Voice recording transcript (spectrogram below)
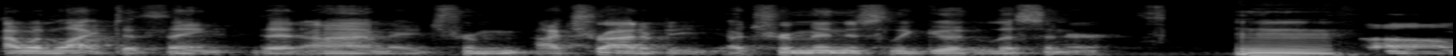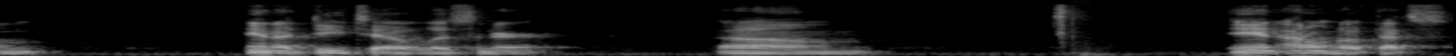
I would like to think that I'm a. Trem- I try to be a tremendously good listener, Mm. um, and a detailed listener. Um, and I don't know if that's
